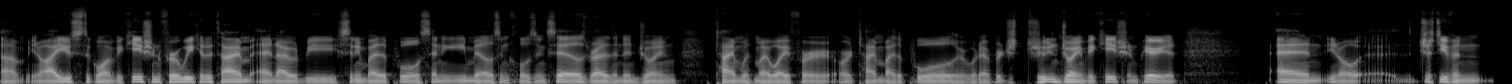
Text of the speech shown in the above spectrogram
Um, you know, I used to go on vacation for a week at a time, and I would be sitting by the pool, sending emails and closing sales, rather than enjoying time with my wife or or time by the pool or whatever, just enjoying vacation. Period and you know just even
